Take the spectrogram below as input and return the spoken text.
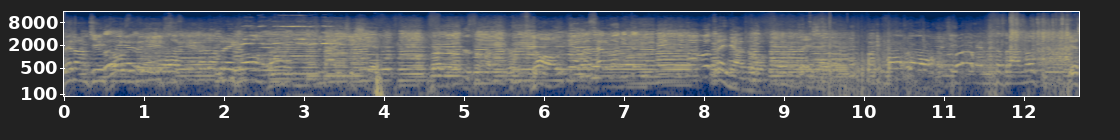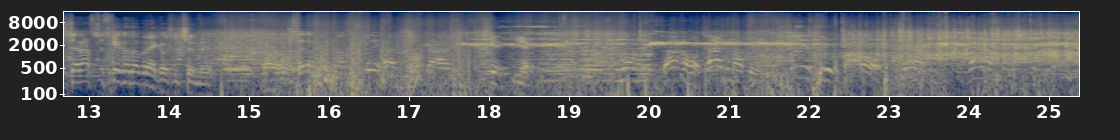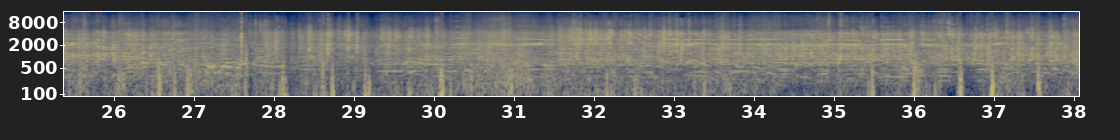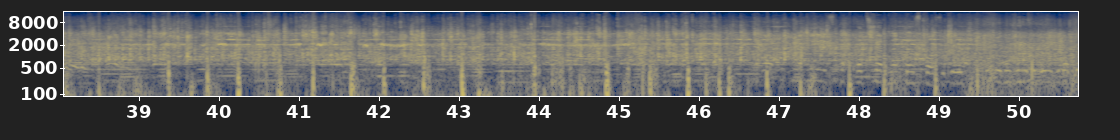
My wam dziękujemy. Wszystkiego dobrego. Trzymajcie się. No, nie ma ceremonii, to nie, ma chodzenia, no. Dziękujemy, dobranoc. Jeszcze raz wszystkiego dobrego życzymy. No, teraz nas słychać, tak, świetnie. Tak, o, tak ma być. Potrzebne w ten sposób. Jeśli będziemy tego używać,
